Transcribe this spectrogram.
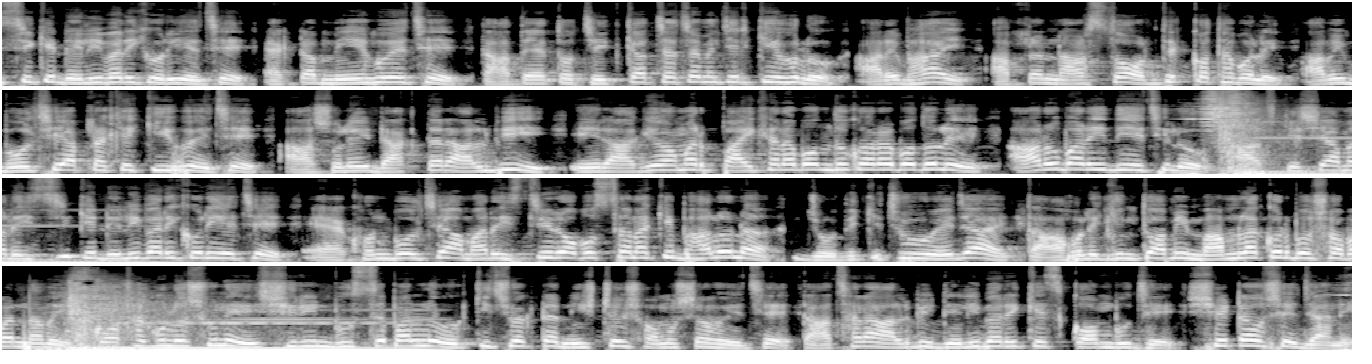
স্ত্রীকে ডেলিভারি করিয়েছে। একটা মেয়ে হয়েছে, তাতে এত চিৎকার চেঁচামেচির কি হলো? আরে ভাই, আপনার নার্স তো অর্ধেক কথা বলে। আমি বলছি আপনাকে কি হয়েছে? আসলে ডাক্তার আলভি এর আগেও আমার পায়খানা বন্ধ করার বদলে আরও বাড়িয়ে দিয়েছিল। আজকে সে আমার স্ত্রীকে ডেলিভারি করিয়েছে। এখন বলছে আমার স্ত্রীর অবস্থা নাকি ভালো না। যদি কিছু হয়ে যায়, তাহলে কিন্তু আমি মামলা করব সবার নামে। কথাগুলো শুনে শিরিন বুঝতে পারল কিছু একটা নিশ্চয় সমস্যা হয়েছে। তাছাড়া আলবি ডেলিভারি কেস কম বুঝে। সেটাও সে জানে।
